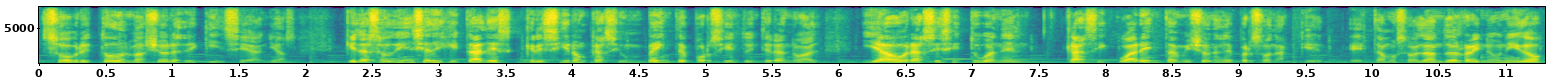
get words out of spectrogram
sobre todo en mayores de 15 años, que las audiencias digitales crecieron casi un 20% interanual y ahora se sitúan en casi 40 millones de personas, que estamos hablando del Reino Unido,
